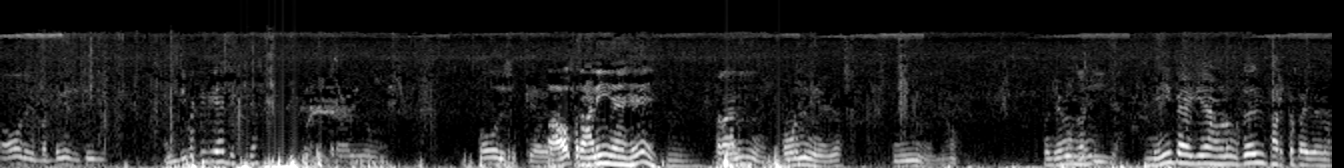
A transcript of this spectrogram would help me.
ਉਹ ਦੇ ਵੱਡੇ ਕੇ ਸਿੱਟੀ ਹੁੰਦੀ ਵੱਡੀ ਵੀ ਹੈ ਦੇਖੀ ਪੁਰਾਣੀ ਉਹ। ਉਹ ਸੁੱਕਿਆ ਹੋਇਆ ਆਓ ਪੁਰਾਣੀ ਹੈ ਇਹ। ਪੁਰਾਣੀ ਹੈ। ਹੁਣ ਨਹੀਂ ਹੈਗਾ। ਨਹੀਂ ਹੈ ਜੀ ਉਹ। ਹੁਣ ਜਿਵੇਂ ਠੀਕ ਹੈ। ਮੀਂਹ ਪੈ ਗਿਆ ਹੁਣ ਉਹਦਾ ਵੀ ਫ਼ਰਕ ਪੈ ਜਾਣਾ।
